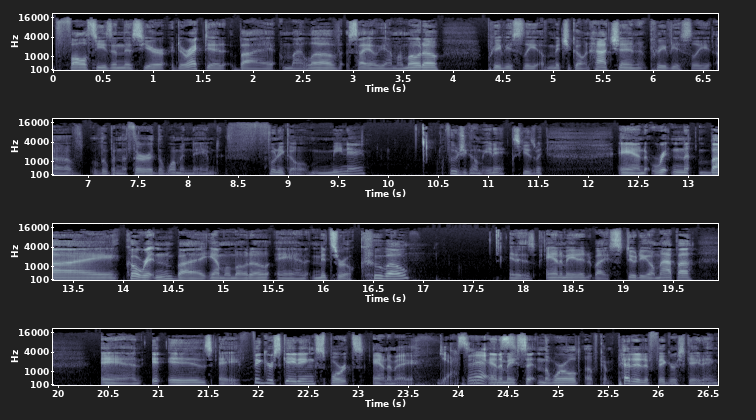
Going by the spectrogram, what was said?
fall season this year, directed by my love Sayo Yamamoto, previously of Michiko and Hatchin, previously of Lupin the Third, the woman named Funiko Mine, Fujiko Mine, excuse me, and written by co-written by Yamamoto and Mitsuru Kubo. It is animated by Studio Mappa, and it is a figure skating sports anime. Yes, It's it an is. Anime set in the world of competitive figure skating.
